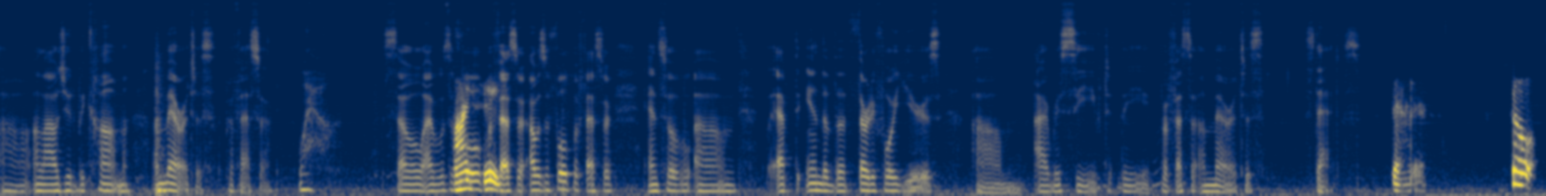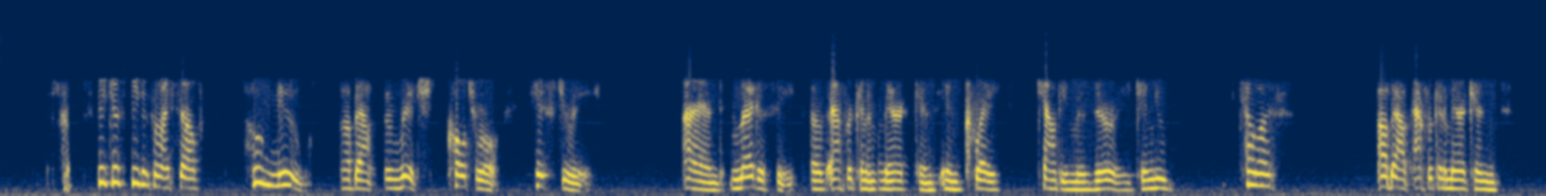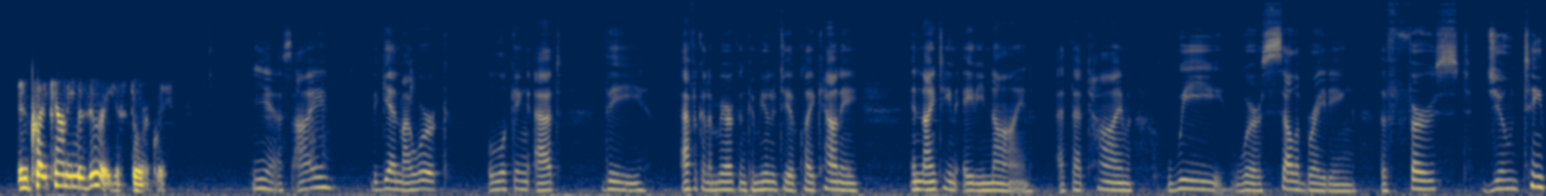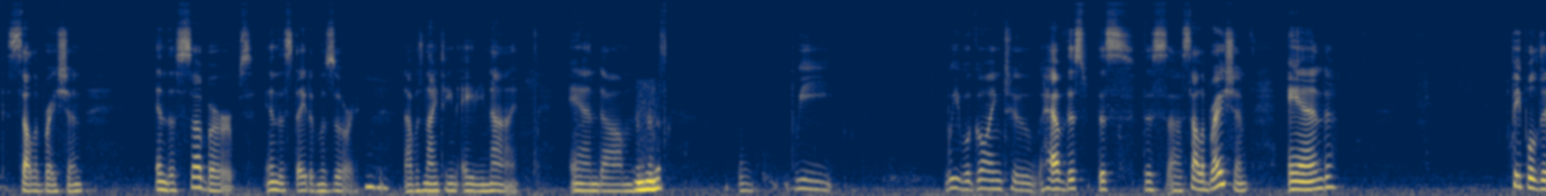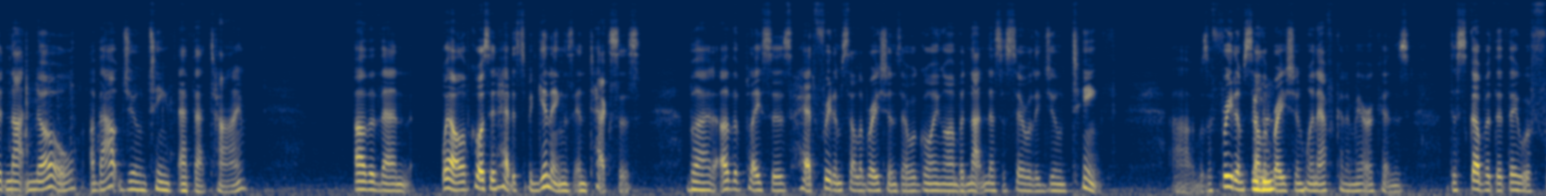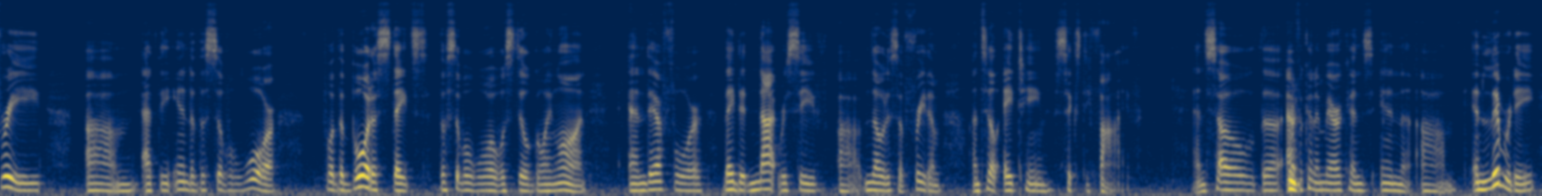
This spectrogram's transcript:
uh, allows you to become emeritus professor. Wow. So I was a I full see. professor. I was a full professor, and so um, at the end of the 34 years, um, I received the professor emeritus status. status. So, speak, just speaking for myself, who knew about the rich cultural history and legacy of African Americans in Clay County, Missouri? Can you tell us about African Americans in Clay County, Missouri, historically? Yes, I began my work looking at the African American community of Clay County in 1989. At that time, we were celebrating the first Juneteenth celebration in the suburbs in the state of Missouri. That was 1989. And um, we we were going to have this this this uh, celebration, and people did not know about Juneteenth at that time, other than well, of course, it had its beginnings in Texas, but other places had freedom celebrations that were going on, but not necessarily Juneteenth. Uh, it was a freedom celebration when African Americans discovered that they were freed um, at the end of the Civil War. For the border states, the Civil War was still going on, and therefore they did not receive uh, notice of freedom until 1865. And so the African Americans in um, in Liberty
